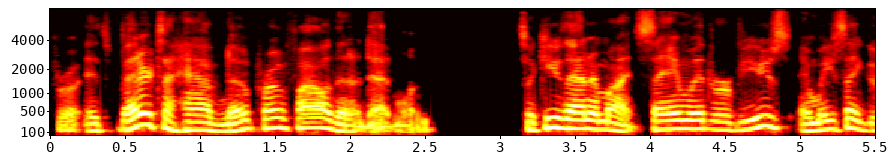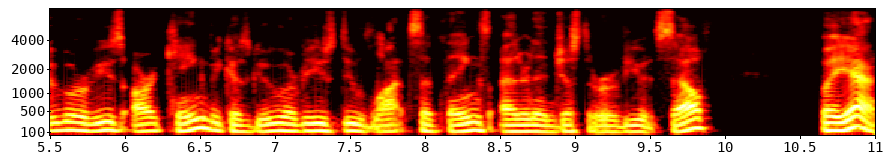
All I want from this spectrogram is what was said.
pro, it's better to have no profile than a dead one. So keep that in mind. Same with reviews. And we say Google reviews are king because Google reviews do lots of things other than just the review itself. But yeah,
